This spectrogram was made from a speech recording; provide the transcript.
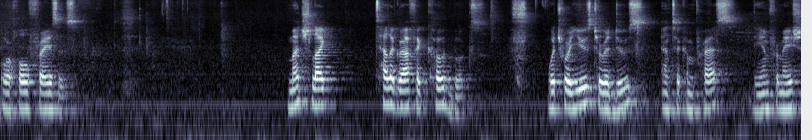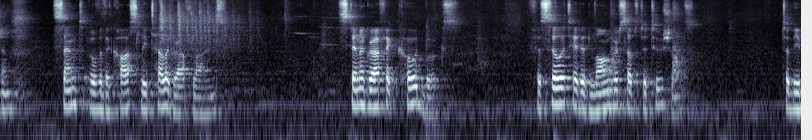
or whole phrases. Much like telegraphic code books, which were used to reduce and to compress the information sent over the costly telegraph lines. Stenographic code books facilitated longer substitutions to be,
